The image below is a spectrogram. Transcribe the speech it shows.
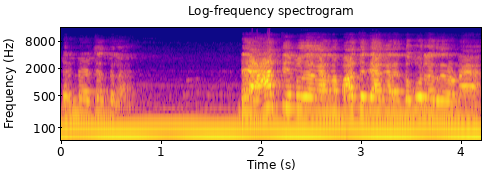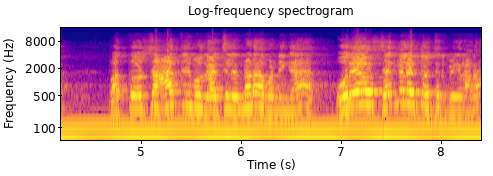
ரெண்டு வருஷத்துல. டேய் அதிமுக காரனை பார்த்து கேட்கறேன் இந்த ஊர்ல இருக்கிறவன. பத்து வருஷம் அதிமுக ஆட்சியில் என்னடா பண்ணீங்க? ஒரே ஒரு செங்கல் எடுத்து வச்சிருப்பீங்களாடா?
